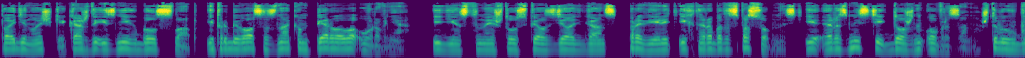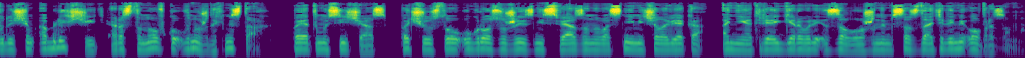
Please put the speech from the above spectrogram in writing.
Поодиночке каждый из них был слаб и пробивался знаком первого уровня. Единственное, что успел сделать Ганс, проверить их на работоспособность и разместить должным образом, чтобы в будущем облегчить расстановку в нужных местах. Поэтому сейчас, почувствовав угрозу жизни связанного с ними человека, они отреагировали заложенным создателями образом.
